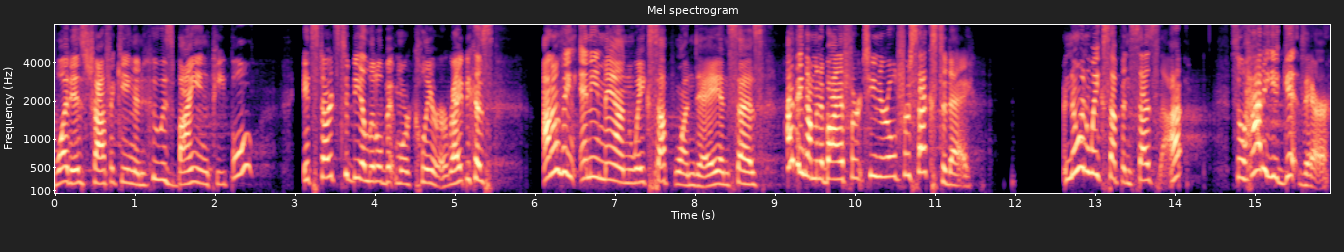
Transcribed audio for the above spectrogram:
what is trafficking and who is buying people, it starts to be a little bit more clearer, right? Because I don't think any man wakes up one day and says, I think I'm gonna buy a 13 year old for sex today. No one wakes up and says that. So, how do you get there?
